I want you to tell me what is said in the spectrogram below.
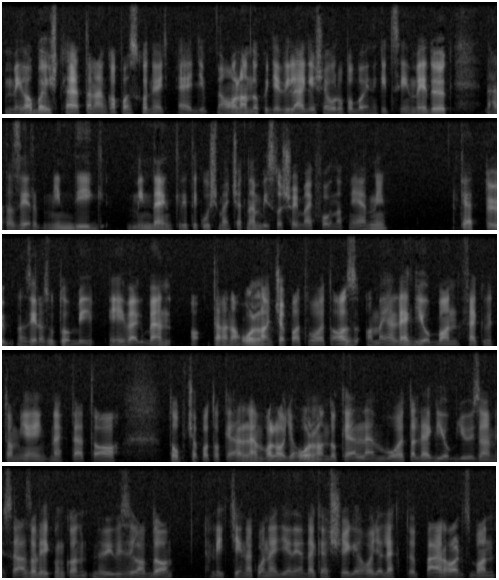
még abba is lehet talán kapaszkodni, hogy egy, a hollandok ugye világ és Európa bajnoki címvédők, de hát azért mindig minden kritikus meccset nem biztos, hogy meg fognak nyerni. Kettő, azért az utóbbi években a, talán a holland csapat volt az, amely a legjobban feküdt a mieinknek, tehát a top csapatok ellen, valahogy a hollandok ellen volt a legjobb győzelmi százalékunk, a női vízilabda elitjének van egy ilyen érdekessége, hogy a legtöbb párharcban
